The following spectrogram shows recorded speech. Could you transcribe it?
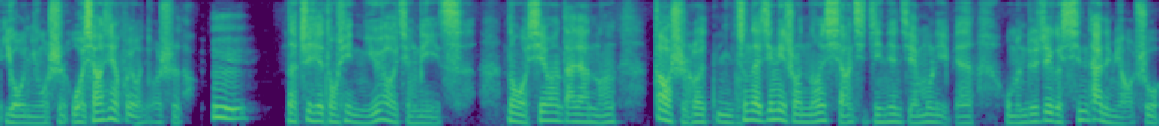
有牛市，我相信会有牛市的。嗯。那这些东西你又要经历一次，那我希望大家能到时候你正在经历的时候，能想起今天节目里边我们对这个心态的描述。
